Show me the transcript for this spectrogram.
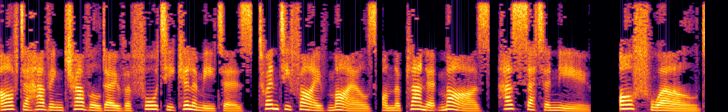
after having traveled over 40 kilometers (25 miles) on the planet Mars, has set a new off-world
